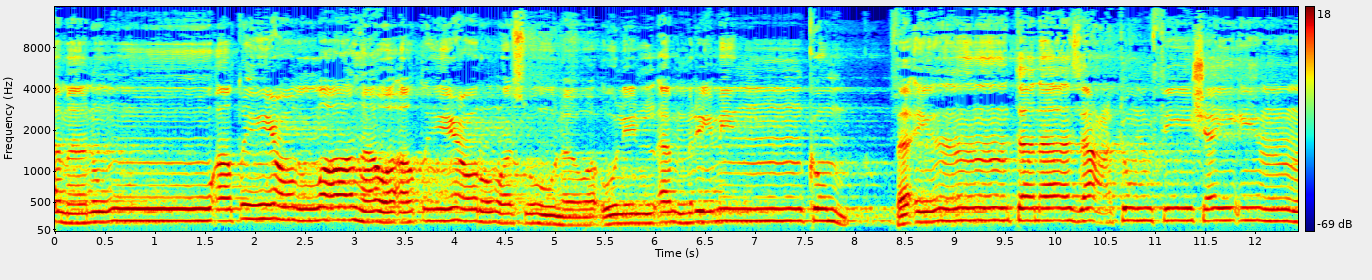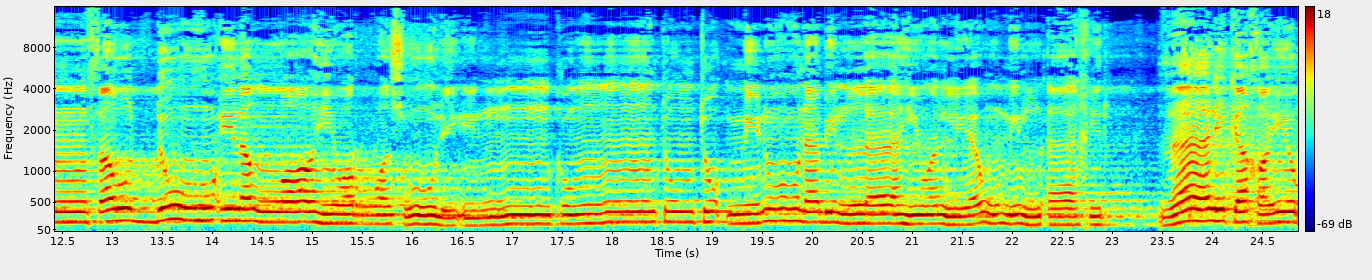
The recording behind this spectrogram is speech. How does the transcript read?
امنوا اطيعوا الله واطيعوا الرسول واولي الامر منكم فان تنازعتم في شيء فردوه الى الله والرسول ان كنتم تؤمنون بالله واليوم الاخر ذلك خير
